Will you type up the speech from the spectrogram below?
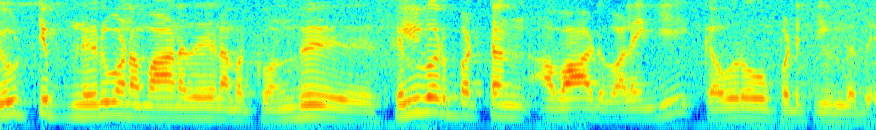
யூடியூப் நிறுவனமானது நமக்கு வந்து சில்வர் பட்டன் அவார்டு வழங்கி கௌரவப்படுத்தியுள்ளது.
